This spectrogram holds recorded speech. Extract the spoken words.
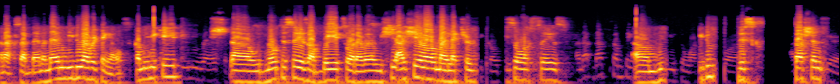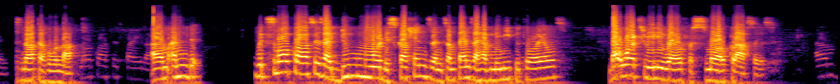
and accept them, and then we do everything else. Communicate Really well sh- uh, with notices, updates, whatever. We sh- I share all my lecture resources. And that, that's Um, we- want you to watch We do discussions, not a whole lot. Small classes, fine, large Um, and with small classes, I do more discussions, and sometimes I have mini tutorials. That works really well for small classes. Um,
